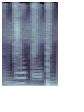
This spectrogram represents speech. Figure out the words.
you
